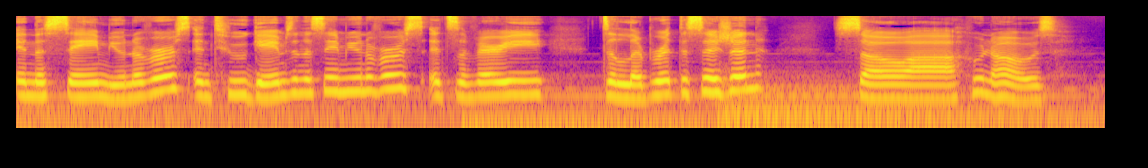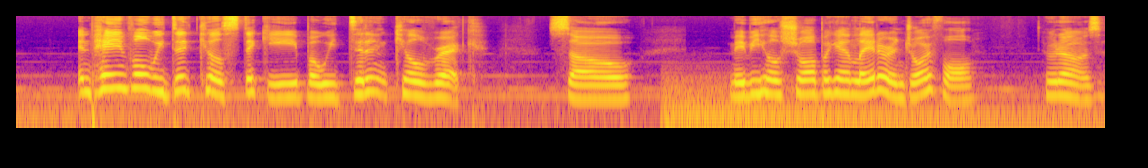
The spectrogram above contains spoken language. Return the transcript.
in the same universe, in two games in the same universe, it's a very deliberate decision. So, uh, who knows? In Painful, we did kill Sticky, but we didn't kill Rick. So, maybe he'll show up again later in Joyful. Who knows?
